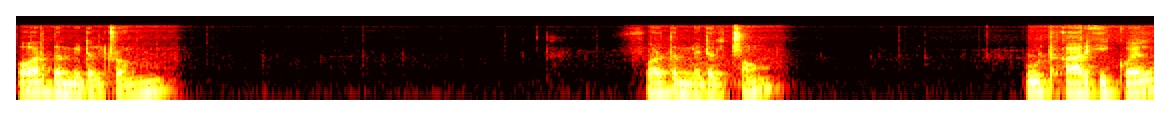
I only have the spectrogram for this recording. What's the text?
for the middle term for the middle term. Put r equal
